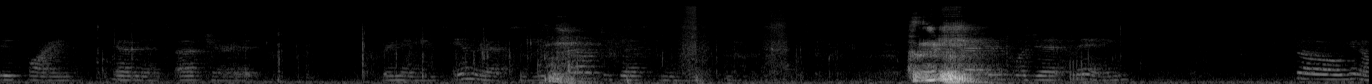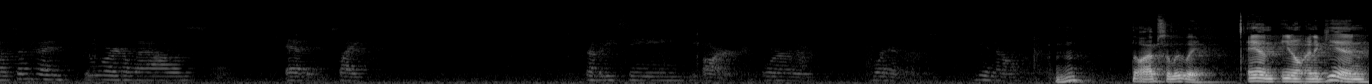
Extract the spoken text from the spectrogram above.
did find evidence of chariot remains in the Red Sea. So that would suggest to me that it's a legit thing. So, you know, sometimes the Lord allows evidence, like somebody seeing the ark or whatever, you know. hmm No, absolutely. And, you know, and again,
